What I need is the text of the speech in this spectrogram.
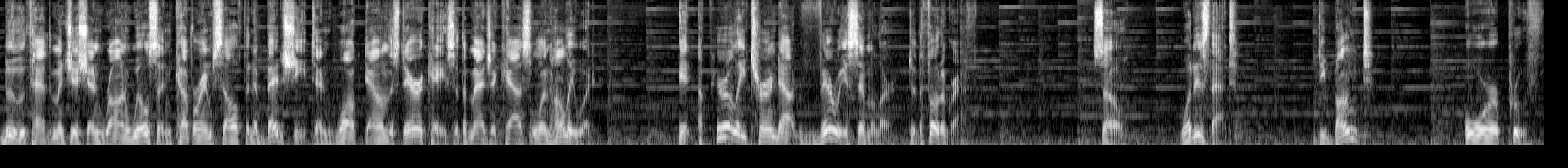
Booth had the magician Ron Wilson cover himself in a bedsheet and walk down the staircase at the Magic Castle in Hollywood. It apparently turned out very similar to the photograph. So, what is that? Debunked or proof?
